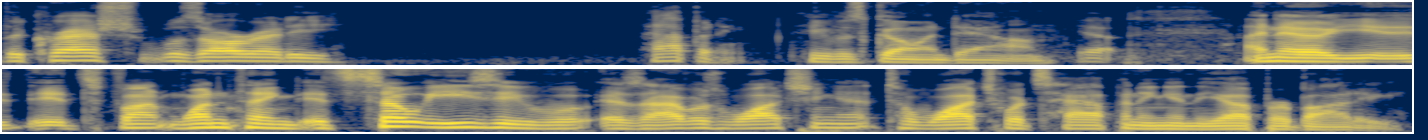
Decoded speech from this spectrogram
The crash was already happening. He was going down. Yeah. I know you. It's fun. One thing. It's so easy as I was watching it to watch what's happening in the upper body.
